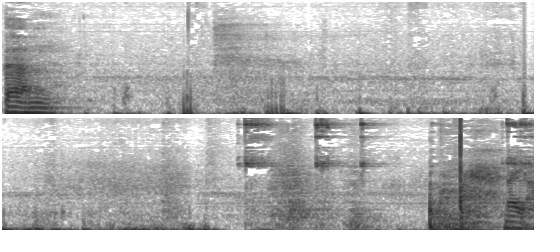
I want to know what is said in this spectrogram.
Ähm, Naja.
